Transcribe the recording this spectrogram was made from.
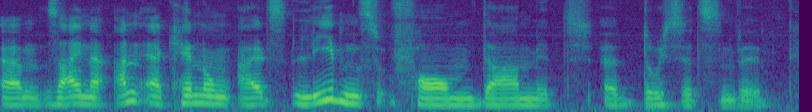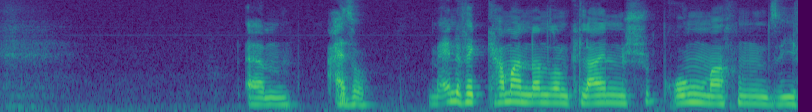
ähm, seine Anerkennung als Lebensform damit äh, durchsetzen will. Ähm, also, im Endeffekt kann man dann so einen kleinen Sprung machen. Sie,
